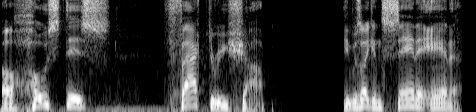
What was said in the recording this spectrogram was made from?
a Hostess factory shop. It was like in Santa Ana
